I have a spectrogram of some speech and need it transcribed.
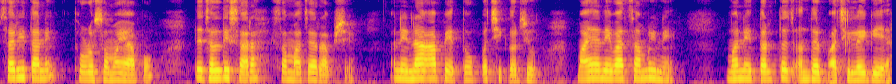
સરિતાને થોડો સમય આપો. તે જલ્દી સારા સમાચાર આપશે અને ના આપે તો પછી કરજો. માયાની વાત સાંભળીને મને તરત જ અંદર પાછી લઈ ગયા.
